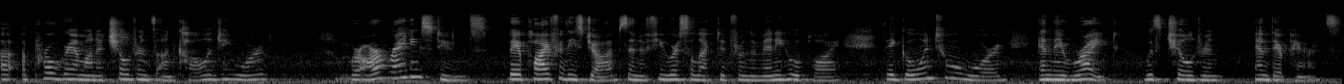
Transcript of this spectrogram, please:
a, a program on a children's oncology ward where our writing students they apply for these jobs and a few are selected from the many who apply. They go into a ward and they write with children and their parents.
